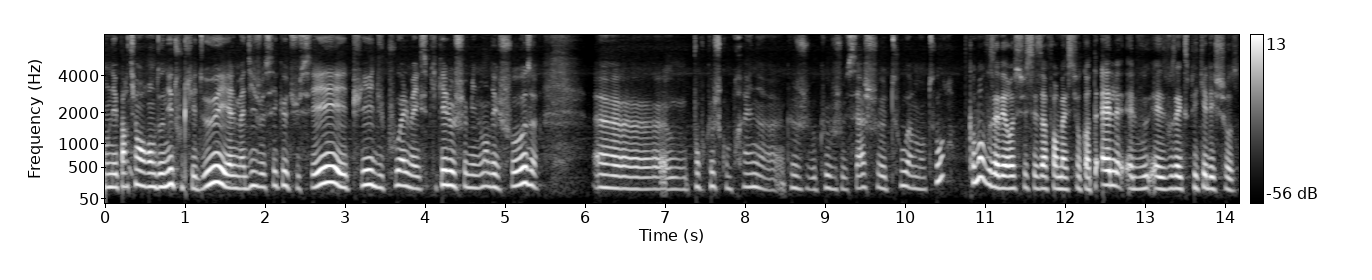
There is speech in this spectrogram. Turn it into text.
on est parti en randonnée toutes les deux et elle m'a dit Je sais que tu sais. Et puis, du coup, elle m'a expliqué le cheminement des choses euh, pour que je comprenne, euh, que je, que je sache tout à mon tour. Comment vous avez reçu ces informations quand elle, elle vous, elle vous a expliqué les choses?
